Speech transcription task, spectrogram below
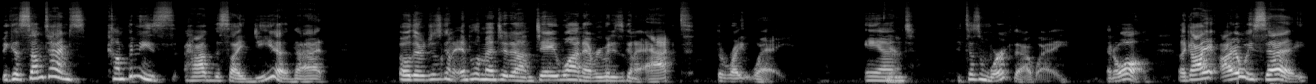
Because sometimes companies have this idea that oh, they're just going to implement it on day one. Everybody's going to act the right way. And yeah. it doesn't work that way at all. Like I, I always say,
